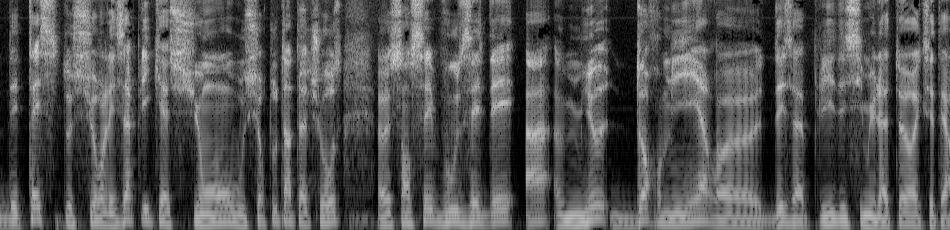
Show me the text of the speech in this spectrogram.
des tests sur les applications ou sur tout un tas de choses euh, censés vous aider à mieux dormir, euh, des applis, des simulateurs, etc.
